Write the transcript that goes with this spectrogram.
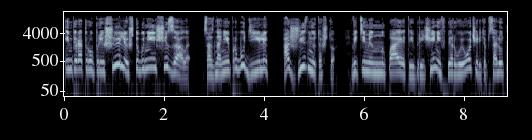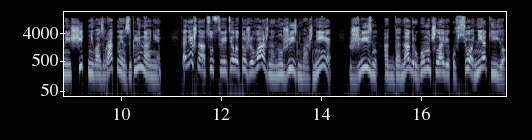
императору пришили, чтобы не исчезало, сознание пробудили. А с жизнью-то что? Ведь именно по этой причине в первую очередь абсолютный щит — невозвратное заклинание. Конечно, отсутствие тела тоже важно, но жизнь важнее. Жизнь отдана другому человеку. Все, нет ее.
